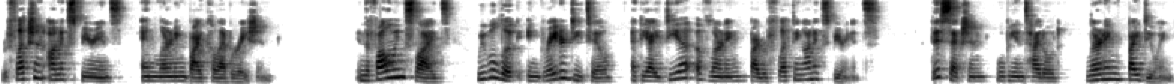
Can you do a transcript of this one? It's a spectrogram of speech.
reflection on experience, and learning by collaboration. In the following slides, we will look in greater detail at the idea of learning by reflecting on experience. This section will be entitled Learning by Doing.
